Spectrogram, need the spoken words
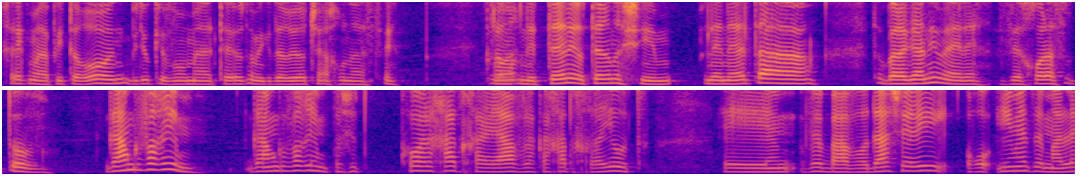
חלק מהפתרון בדיוק יבוא מההטיות המגדריות שאנחנו נעשה. כלומר, ניתן ליותר נשים לנהל את הבלגנים האלה, זה יכול לעשות טוב. גם גברים, גם גברים, פשוט כל אחד חייב לקחת אחריות. אה, ובעבודה שלי רואים את זה מלא.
